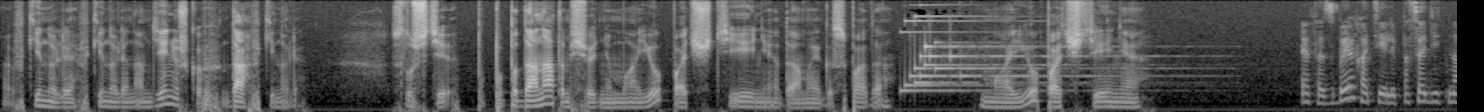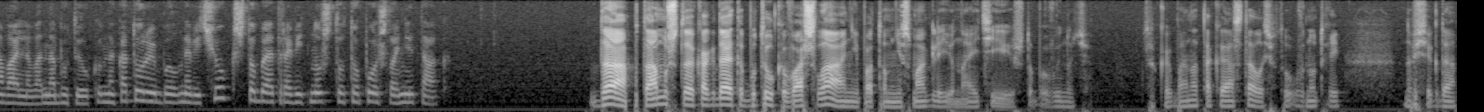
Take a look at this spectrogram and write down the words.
Вкинули, вкинули нам денежков. Да, вкинули. Слушайте, по, по донатам сегодня мое почтение, дамы и господа. Мое почтение. ФСБ хотели посадить Навального на бутылку, на которой был новичок, чтобы отравить, но что-то пошло не так. Да, потому что когда эта бутылка вошла, они потом не смогли ее найти, чтобы вынуть. Как бы она так и осталась внутри навсегда.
